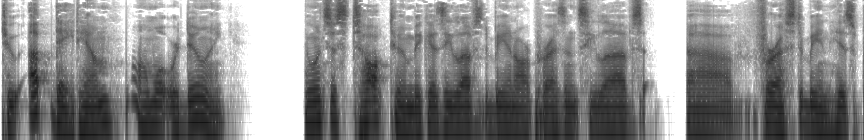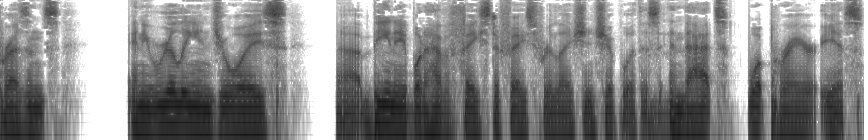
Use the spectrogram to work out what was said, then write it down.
to update Him on what we're doing. He wants us to talk to Him because He loves to be in our presence. He loves uh, for us to be in His presence, and He really enjoys uh, being able to have a face to face relationship with us. Mhm. And that's what prayer is.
